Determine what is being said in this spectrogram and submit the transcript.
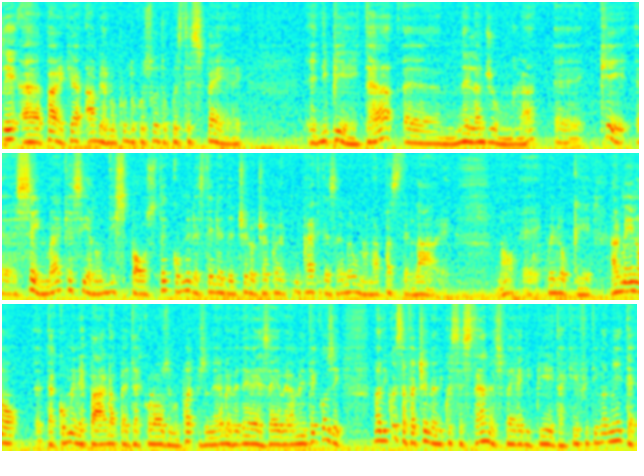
e eh, pare che abbiano appunto costruito queste sfere eh, di pietra eh, nella giungla eh, che eh, sembra che siano disposte come le stelle del cielo, cioè in pratica sarebbe una mappa stellare, no? È quello che almeno da come ne parla Peter Colosimo, poi bisognerebbe vedere se è veramente così, ma di questa faccenda di queste strane sfere di pietra che effettivamente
